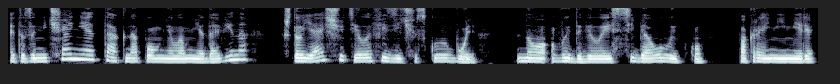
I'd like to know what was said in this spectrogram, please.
Это замечание так напомнило мне Давина, что я ощутила физическую боль, но выдавила из себя улыбку, по крайней мере,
